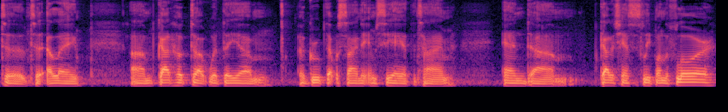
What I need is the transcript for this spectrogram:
to to L.A. Um, got hooked up with a um, a group that was signed to MCA at the time and um, got a chance to sleep on the floor.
